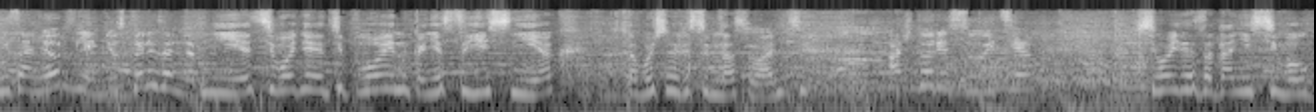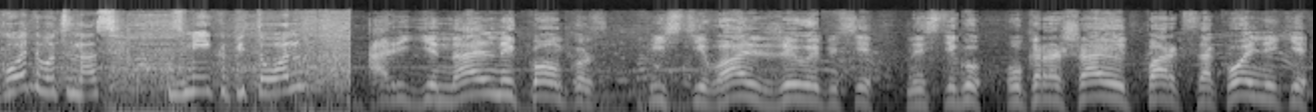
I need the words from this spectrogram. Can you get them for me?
Не замерзли? Не успели замерзнуть? Нет, сегодня тепло и наконец-то есть снег. Обычно рисуем на асфальте. А что рисуете? Сегодня задание символ года. Вот у нас змейка-питон. оригинальный конкурс «Фестиваль живописи на снегу» украшают парк Сокольники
